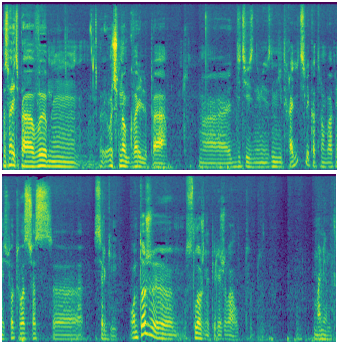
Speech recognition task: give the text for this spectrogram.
Ну, смотрите, вы очень много говорили про э, детей знаменитых родителей, которым вы относитесь. Вот у вас сейчас э, Сергей. Он тоже сложно переживал тот момент,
